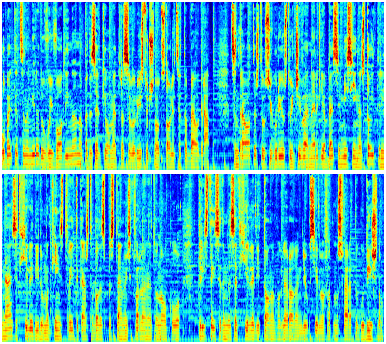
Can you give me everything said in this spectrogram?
Обектът се намира до Войводина на 50 км североизточно от столицата Белград. Централата ще осигури устойчива енергия без емисии на 113 000 домакинства и така ще бъде спестено изхвърлянето на около 370 000 тона въглероден диоксид в атмосферата годишно.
